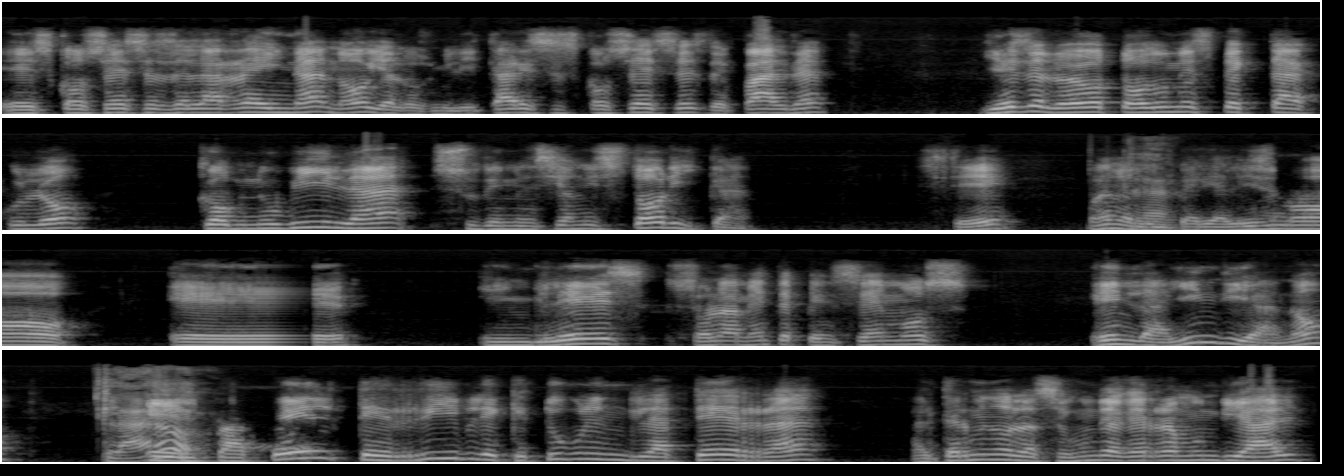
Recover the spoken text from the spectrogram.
escoceses de la reina, ¿no? Y a los militares escoceses de falda. Y es de luego todo un espectáculo que obnubila su dimensión histórica. ¿Sí? Bueno, el imperialismo eh, inglés, solamente pensemos en la India, ¿no? El papel terrible que tuvo Inglaterra al término de la Segunda Guerra Mundial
